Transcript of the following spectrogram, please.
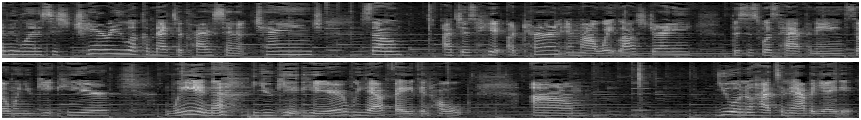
everyone, this is Cherry. Welcome back to Christ Centered Change. So, I just hit a turn in my weight loss journey. This is what's happening. So, when you get here, when you get here, we have faith and hope. Um, you will know how to navigate it.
